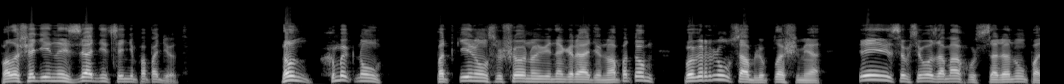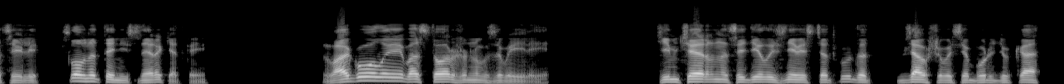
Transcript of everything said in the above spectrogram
по лошадиной заднице не попадет. Он хмыкнул, подкинул сушеную виноградину, а потом повернул саблю плашмя и со всего замаху саданул по цели, словно теннисной ракеткой. Вагулы восторженно взвыли. Тим Черно сидел из невесть откуда взявшегося бурдюка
